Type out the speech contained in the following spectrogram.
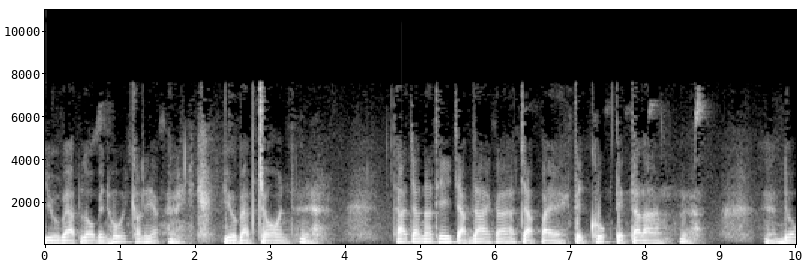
อยู่แบบโรเบนฮูดเขาเรียก อยู่แบบโจรถ้าเจ้าหน้าที่จับได้ก็จับไปติดคุกติดตารางดวง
